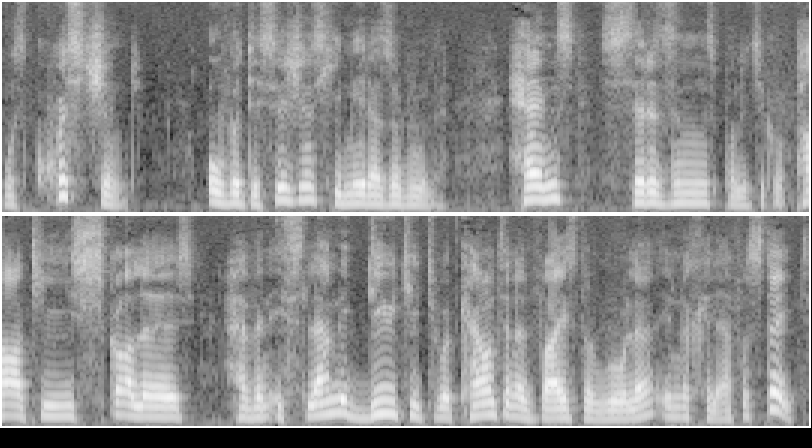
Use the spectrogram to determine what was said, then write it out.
was questioned over decisions he made as a ruler. Hence, citizens, political parties, scholars have an Islamic duty to account and advise the ruler in the Khilafah state.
